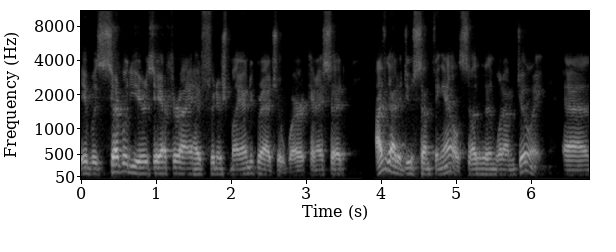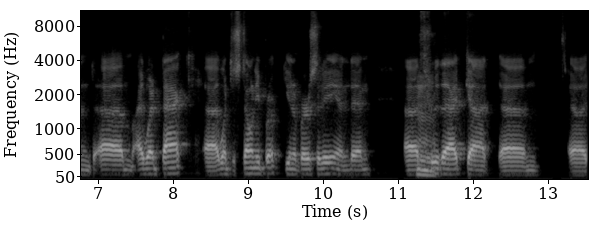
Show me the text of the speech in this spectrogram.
it was several years after I had finished my undergraduate work, and I said, I've got to do something else other than what I'm doing. And um, I went back, uh, I went to Stony Brook University, and then mm. through that got um, uh,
